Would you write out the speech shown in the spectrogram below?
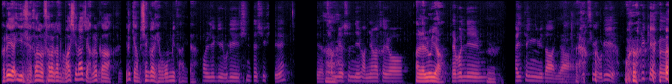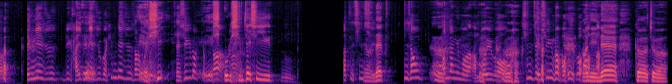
그래야 이 세상을 살아가는. 맛이 나지 않을까 네, 네. 이렇게 한번 생각해 봅니다. 예. 오늘 여기 우리 신대식 씨, 예, 아. 천매수님 안녕하세요. 할렐루야. 대본님 음. 화이팅입니다. 야, 역시 우리 이렇게 그 격려해 주, 우리가 화이팅 예. 해주고 힘내 주는 사람 예, 우리 시, 재식이밖에 예, 없다. 시- 우리 어. 신재 씨, 음. 같은 신씨. 어, 내, 신상욱 어, 관장님은 안 보이고 어. 신재 식이만 보이고. 아니, 내, 그, 저,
